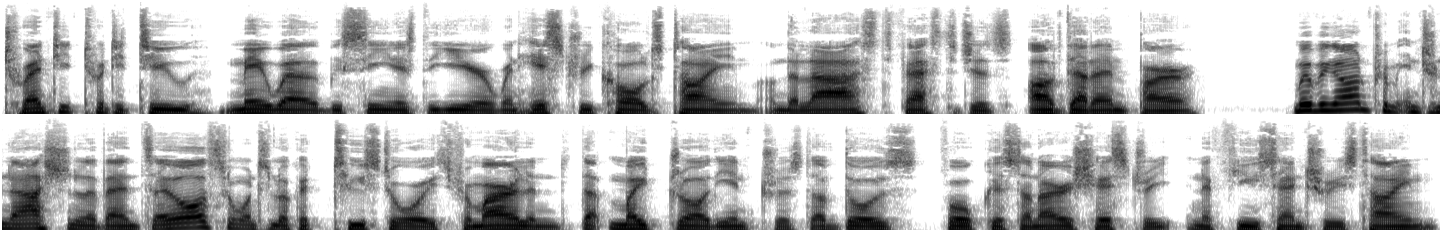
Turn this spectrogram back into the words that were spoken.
2022 may well be seen as the year when history called time on the last vestiges of that empire. Moving on from international events, I also want to look at two stories from Ireland that might draw the interest of those focused on Irish history in a few centuries' time.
